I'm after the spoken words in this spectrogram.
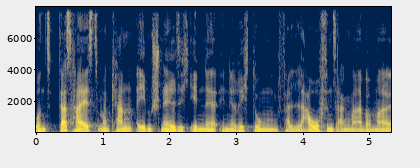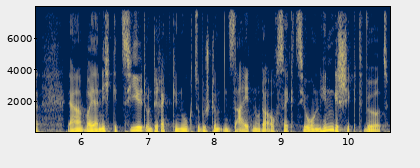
Und das heißt, man kann eben schnell sich in eine, in eine Richtung verlaufen, sagen wir einfach mal, ja, weil er nicht gezielt und direkt genug zu bestimmten Seiten oder auch Sektionen hingeschickt wird.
